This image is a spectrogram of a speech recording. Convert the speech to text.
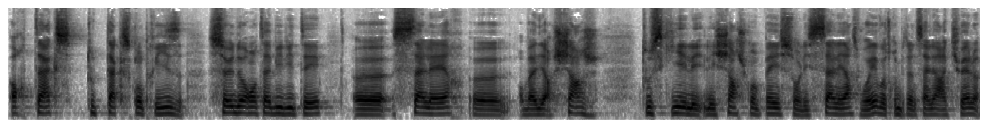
hors taxe, toute taxe comprise, seuil de rentabilité, euh, salaire, on va dire charge tout ce qui est les, charges qu'on paye sur les salaires, vous voyez votre bulletin de salaire actuel,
